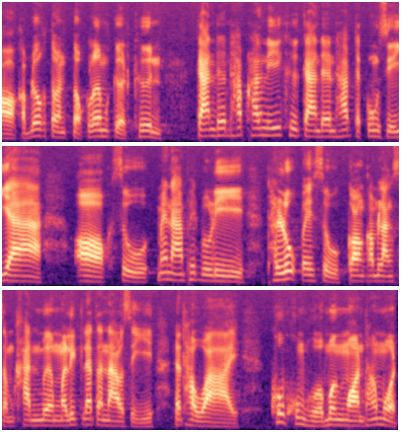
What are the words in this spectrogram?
ออกกับโลกตอนตกเริ่มเกิดขึ้น การเดินทัพครั้งนี้คือการเดินทัพจากกรุงศรีอยาออกสู่แม่น้ำเพชรบุรี ทะลุไปสู่กองกำลังสำคัญเมืองมะลิและตะนาวศรีและทวาย ควบคุมหัวเมืองมอญทั้งหมด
